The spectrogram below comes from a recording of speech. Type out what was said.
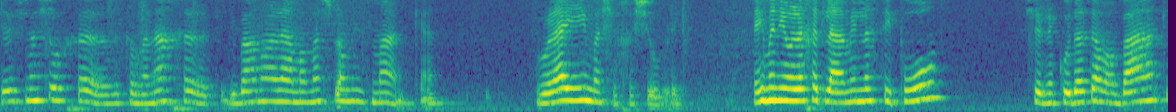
שיש משהו אחר, איזו כוונה אחרת, שדיברנו עליה ממש לא מזמן, כן? ואולי היא מה שחשוב לי. האם אני הולכת להאמין לסיפור, של נקודת המבט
